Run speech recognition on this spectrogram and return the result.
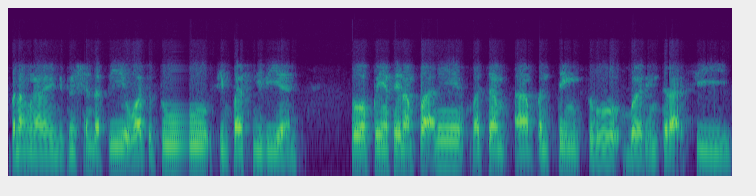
pernah mengalami depression tapi waktu tu simpan sendirian. So apa yang saya nampak ni macam uh, penting untuk berinteraksi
